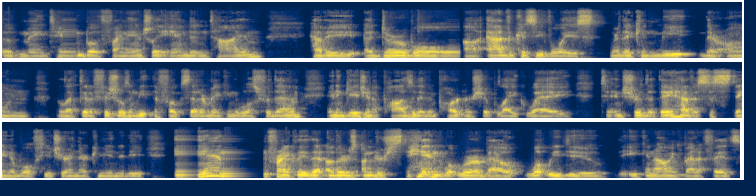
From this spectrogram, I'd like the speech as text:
of maintaining both financially and in time have a, a durable uh, advocacy voice where they can meet their own elected officials and meet the folks that are making the rules for them and engage in a positive and partnership like way to ensure that they have a sustainable future in their community and frankly that others understand what we're about what we do the economic benefits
